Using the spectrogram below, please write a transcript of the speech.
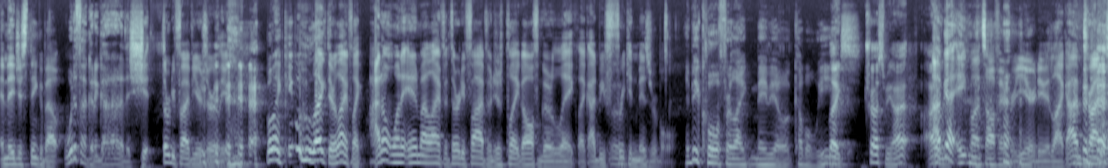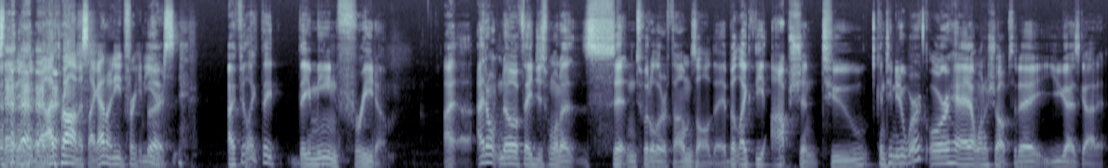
And they just think about, what if I could have got out of this shit 35 years earlier? But like people who like their life, like, I don't want to end my life at 35 and just play golf and go to the lake. Like, I'd be freaking miserable. It'd be cool for like maybe a couple weeks. Like trust me, I, I I've got eight months off every year, dude. Like, I'm trying to stay busy, bro. I promise. Like, I don't need freaking years. I feel like they they mean freedom. I I don't know if they just want to sit and twiddle their thumbs all day, but like the option to continue to work or hey, I don't want to show up today. You guys got it.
